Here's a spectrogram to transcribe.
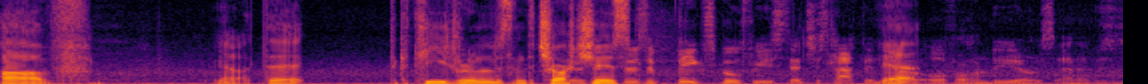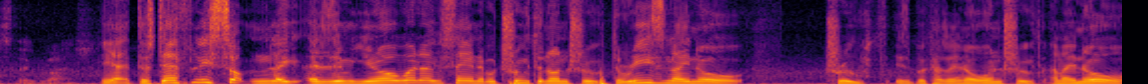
of you know the the cathedrals and the churches. There's a, there's a big spoofies that just happened Yeah. over 100 years, and it was just like, what? Yeah, there's definitely something like as in, you know what I was saying about truth and untruth. The reason I know truth is because I know untruth, and I know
